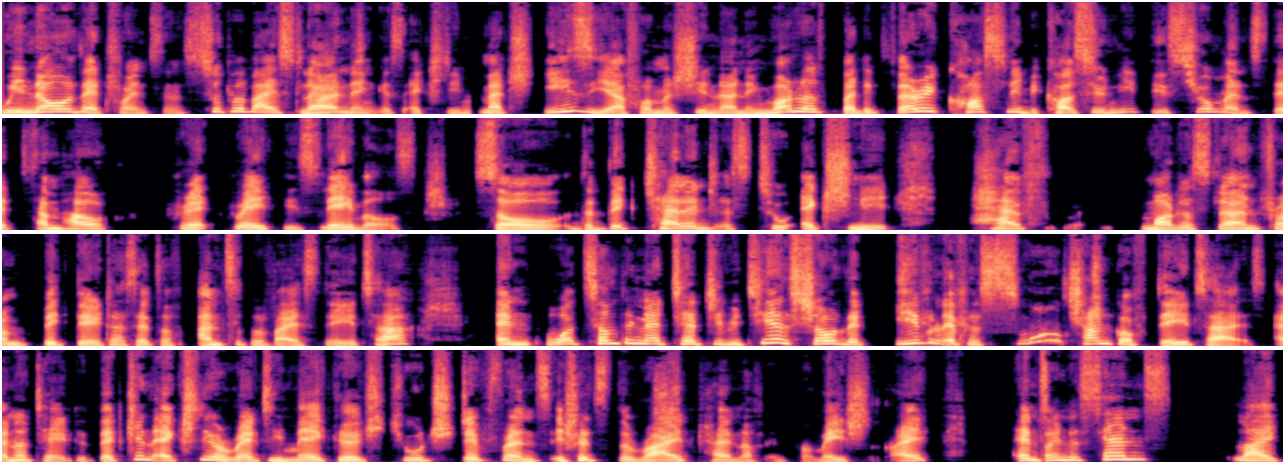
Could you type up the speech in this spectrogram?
we know that, for instance, supervised learning is actually much easier for machine learning models, but it's very costly because you need these humans that somehow create these labels. So the big challenge is to actually have models learn from big data sets of unsupervised data. And what's something that ChatGPT has shown that even if a small chunk of data is annotated, that can actually already make a huge difference if it's the right kind of information, right? And so in a sense, like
